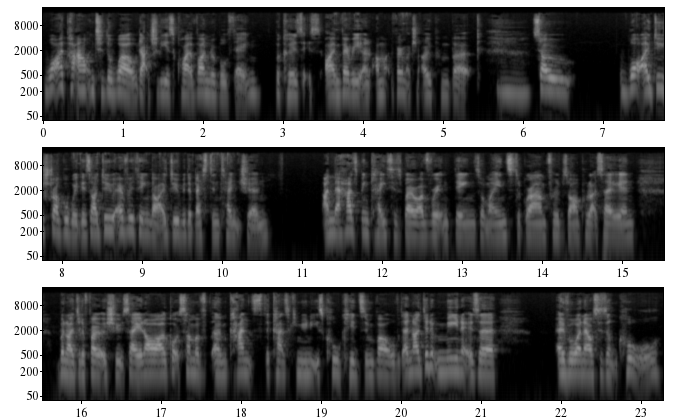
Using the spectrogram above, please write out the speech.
what I put out into the world actually is quite a vulnerable thing because it's I'm very I'm very much an open book. So what I do struggle with is I do everything that I do with the best intention. And there has been cases where I've written things on my Instagram, for example, like saying when I did a photo shoot, saying, "Oh, I got some of um, cancer, the cancer community's cool kids involved," and I didn't mean it as a everyone else isn't cool.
